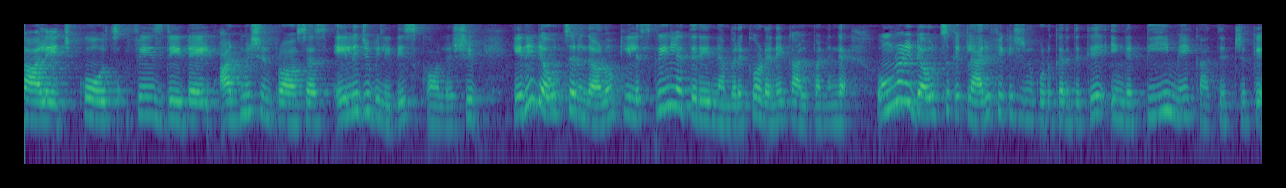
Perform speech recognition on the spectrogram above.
college course fees detail admission process eligibility scholarship any doubts இருந்தாலும் கீழே ஸ்க்ரீனில் தெரியிற நம்பருக்கு உடனே கால் பண்ணுங்கள் உங்களுடைய டவுட்ஸுக்கு கிளாரிஃபிகேஷன் கொடுக்கறதுக்கு எங்கள் டீமே காத்துட்ருக்கு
